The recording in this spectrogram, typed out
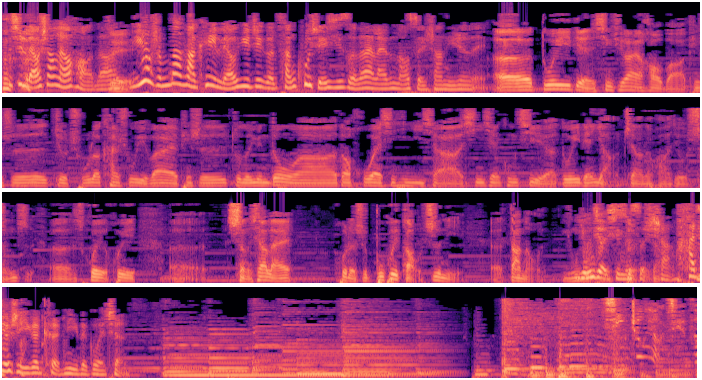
了，是疗伤疗好的。对你有什么办法可以疗愈这个残酷学习所带来的脑损伤？你认为？呃，多一点兴趣爱好吧。平时就除了看书以外，平时做做运动啊，到户外吸吸一下新鲜空气啊，多一点氧，这样的话就省纸，呃，会会呃省下来，或者是不会导致你呃大脑永永久性的损损伤，它就是一个可逆的过程。心中有节奏，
